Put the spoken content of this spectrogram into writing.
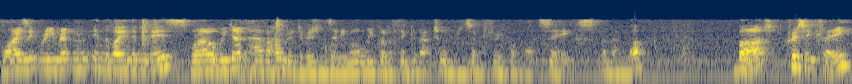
Why is it rewritten in the way that it is? Well, we don't have 100 divisions anymore. We've got to think about 273.16, remember. But, critically,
